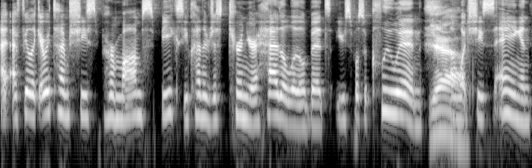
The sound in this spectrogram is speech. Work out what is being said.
I, I feel like every time she's her mom speaks, you kind of just turn your head a little bit. You're supposed to clue in yeah. on what she's saying, and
